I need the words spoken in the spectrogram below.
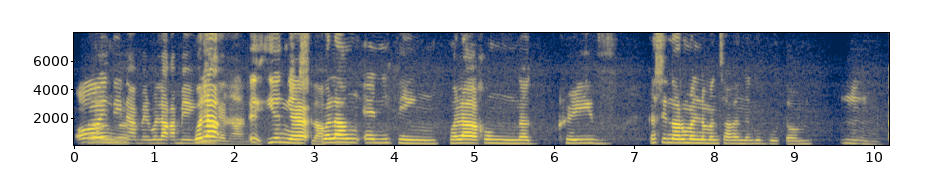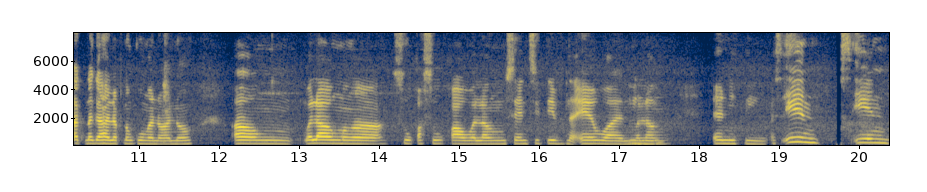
Oo, Oo hindi nga. namin. Wala kaming Wala- ganon. Eh, yun nga, walang anything, wala akong nag-crave. Kasi normal naman sa akin nagugutom. Mm. At naghahanap ng kung ano-ano. Ang walang mga suka-suka, walang sensitive na ewan, Mhm. walang anything. As in, as in,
